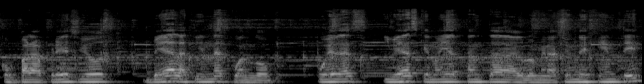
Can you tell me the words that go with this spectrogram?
compara precios, ve a la tienda cuando puedas y veas que no haya tanta aglomeración de gente.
